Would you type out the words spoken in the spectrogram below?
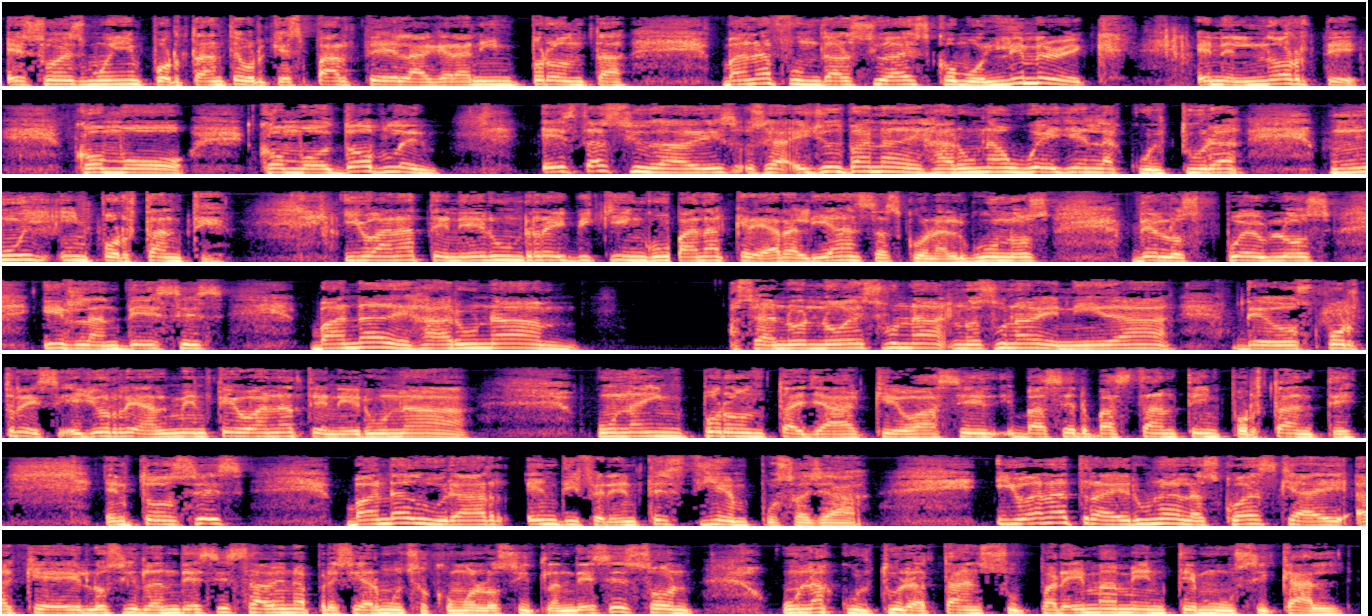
Eso es muy importante porque es parte de la gran impronta. Van a fundar ciudades como Limerick en el norte, como, como Dublin. Estas ciudades, o sea, ellos van a dejar una huella en la cultura muy importante y van a tener un rey vikingo, van a crear alianzas con algunos de los pueblos irlandeses, van a dejar una o sea, no, no es una, no es una avenida de dos por tres. Ellos realmente van a tener una, una impronta ya que va a ser, va a ser bastante importante. Entonces, van a durar en diferentes tiempos allá. Y van a traer una de las cosas que hay, a que los irlandeses saben apreciar mucho, como los irlandeses son una cultura tan supremamente musical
